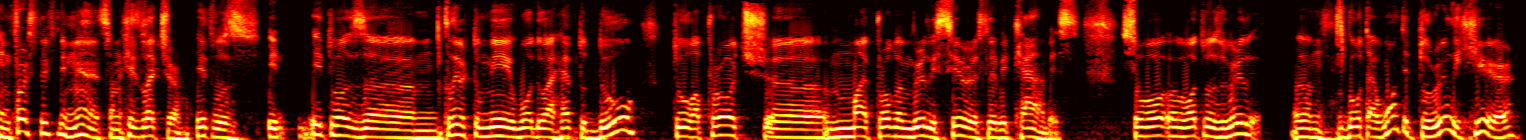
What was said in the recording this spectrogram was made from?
in first 15 minutes on his lecture, it was it, it was um, clear to me what do I have to do to approach uh, my problem really seriously with cannabis. So uh, what was really um, what I wanted to really hear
